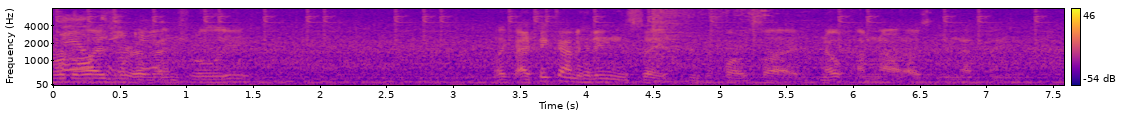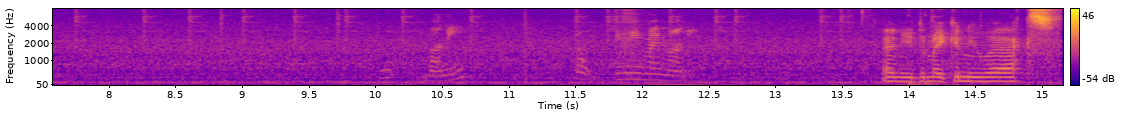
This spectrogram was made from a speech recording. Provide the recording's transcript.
fertilizer eventually. Like, I think I'm hitting the safe through the far side. Nope, I'm not. I was hitting that thing. Money? Oh, give me my money. I need to make a new axe.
